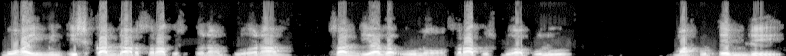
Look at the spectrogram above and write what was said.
Muhaimin Iskandar 166, Sandiaga Uno 120, Mahfud MD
